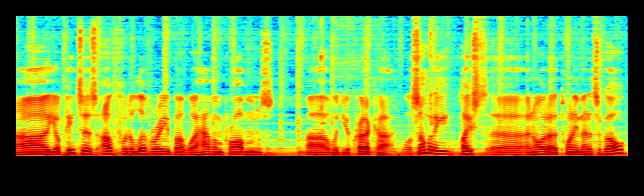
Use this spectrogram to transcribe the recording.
Uh, your pizza is out for delivery, but we're having problems uh, with your credit card. Well, somebody placed uh, an order 20 minutes ago,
